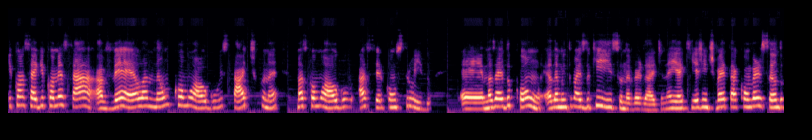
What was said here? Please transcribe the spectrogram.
e consegue começar a ver ela não como algo estático, né, mas como algo a ser construído. É, mas a Educom, ela é muito mais do que isso, na verdade, né? E aqui a gente vai estar tá conversando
